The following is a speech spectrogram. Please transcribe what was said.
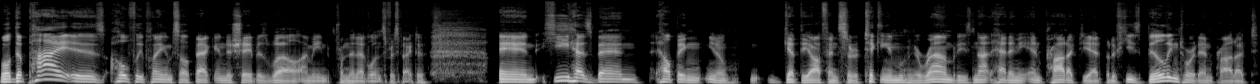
Well, Depay is hopefully playing himself back into shape as well. I mean, from the Netherlands perspective. And he has been helping, you know, get the offense sort of ticking and moving around, but he's not had any end product yet. But if he's building toward end product,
